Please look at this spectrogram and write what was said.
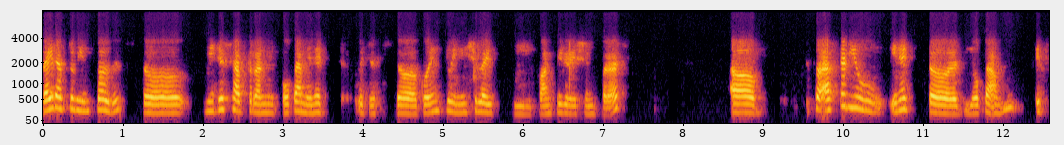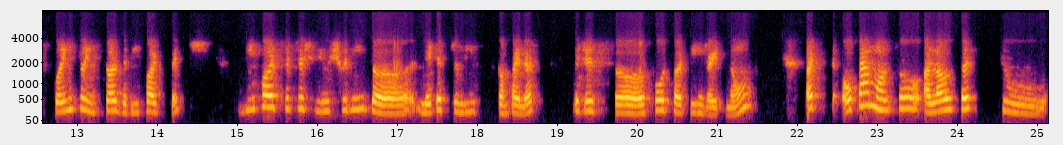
right after we install this, we just have to run opam init, which is uh, going to initialize the configuration for us. Uh, so after you init uh, the opam, it's going to install the default switch. Default switch is usually the latest release compiler, which is uh, 413 right now. But opam also allows us to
